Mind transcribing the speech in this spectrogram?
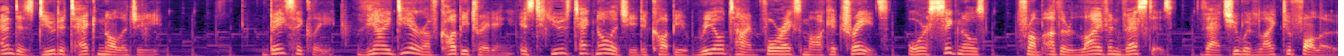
and is due to technology. Basically, the idea of copy trading is to use technology to copy real time Forex market trades or signals from other live investors that you would like to follow.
